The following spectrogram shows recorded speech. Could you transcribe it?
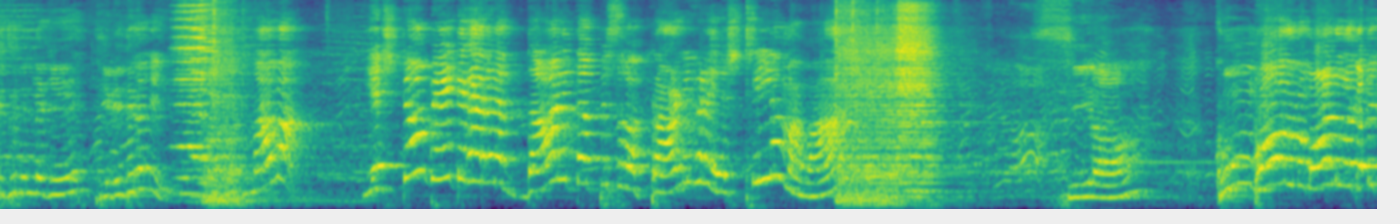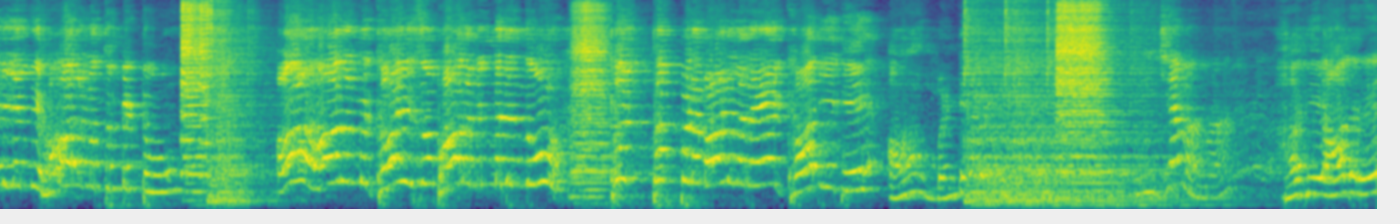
ಇದು ನಿನಗೆ ತಿಳಿದಿರಲಿ. ಮಾವ ಎಷ್ಟೋ ಬೇಟೆಗಾರನ ದಾರಿ ತಪ್ಪಿಸುವ ಪ್ರಾಣಿಗಳು ಎಷ್ಟಿಲ್ಲ ಮಾವ? ಶ್ರೀರಾ ಕುಂಭಾರನು ಮಾಡಿದ ಗಡಿಗೆಯಲ್ಲಿ ಹಾಲನ್ನು ತುಂಬಿಟ್ಟು ಆ ಹಾಗೆ ಆದರೆ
